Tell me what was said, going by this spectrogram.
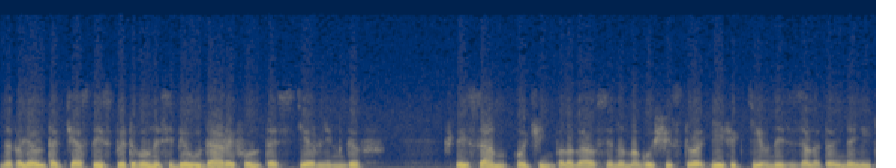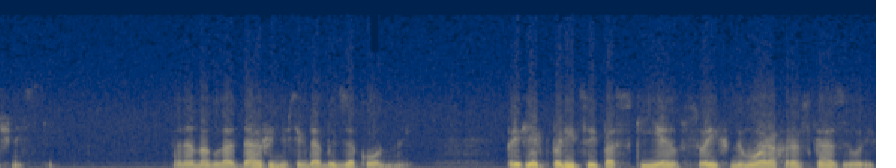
Наполеон так часто испытывал на себе удары фунта стерлингов, что и сам очень полагался на могущество и эффективность золотой наличности. Она могла даже не всегда быть законной. Префект полиции Паские в своих мемуарах рассказывает,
